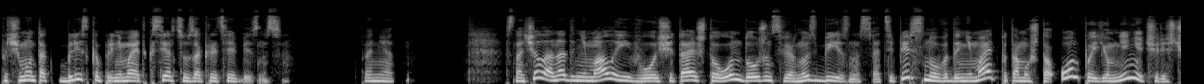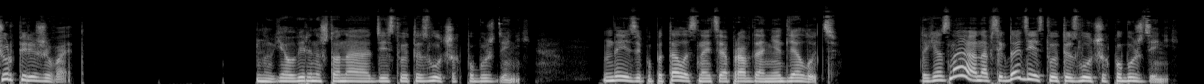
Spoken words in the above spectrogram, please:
почему он так близко принимает к сердцу закрытие бизнеса». «Понятно. Сначала она донимала его, считая, что он должен свернуть бизнес, а теперь снова донимает, потому что он, по ее мнению, чересчур переживает». «Ну, я уверена, что она действует из лучших побуждений». Дейзи попыталась найти оправдание для Лотти. Да я знаю, она всегда действует из лучших побуждений.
